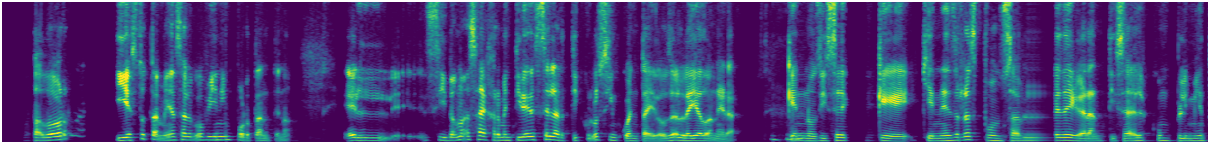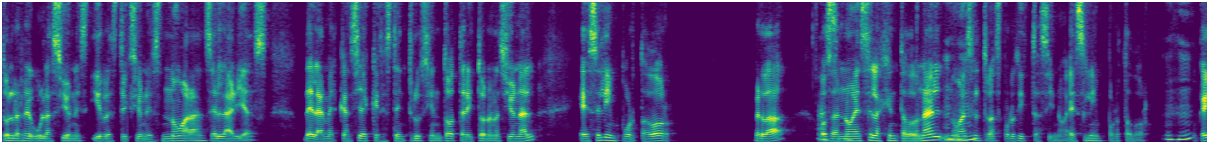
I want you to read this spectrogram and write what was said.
y esto también es algo bien importante, ¿no? El, si no me vas a dejar mentir, es el artículo 52 de la ley aduanera que nos dice que quien es responsable de garantizar el cumplimiento de las regulaciones y restricciones no arancelarias de la mercancía que se está introduciendo a territorio nacional es el importador, ¿verdad? O sea, no es el agente aduanal, no es el transportista, sino es el importador. ¿Ok?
